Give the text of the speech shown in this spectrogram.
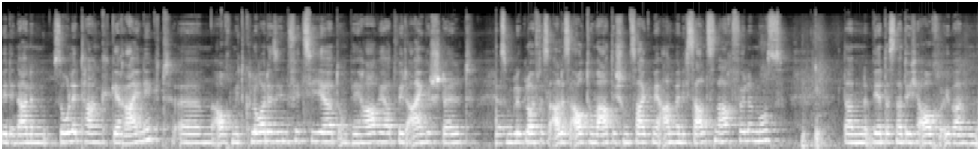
wird in einem Soletank gereinigt, ähm, auch mit Chlor desinfiziert und pH-Wert wird eingestellt. Zum Glück läuft das alles automatisch und zeigt mir an, wenn ich Salz nachfüllen muss. Dann wird das natürlich auch über einen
